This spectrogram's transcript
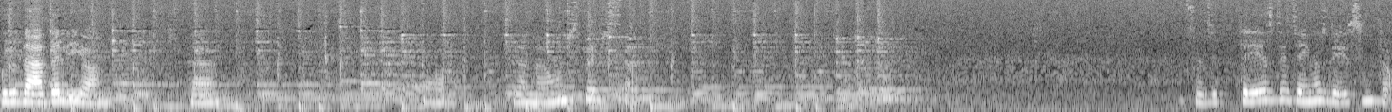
grudada ali, ó, tá? para não desperdiçar. Vou fazer três desenhos desse então.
